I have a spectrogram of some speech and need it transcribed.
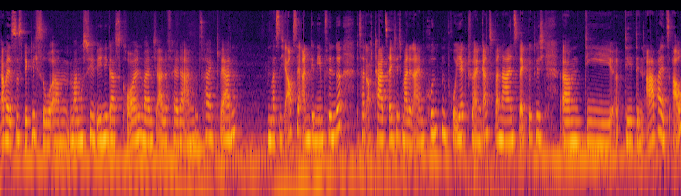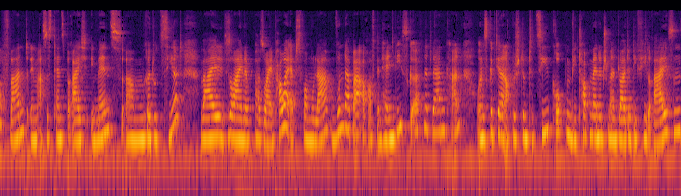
Aber es ist wirklich so, ähm, man muss viel weniger scrollen, weil nicht alle Felder angezeigt werden. Und was ich auch sehr angenehm finde, das hat auch tatsächlich mal in einem Kundenprojekt für einen ganz banalen Zweck wirklich ähm, die, die, den Arbeitsaufwand im Assistenzbereich immens ähm, reduziert, weil so, eine, so ein Power-Apps-Formular wunderbar auch auf den Handys geöffnet werden kann. Und es gibt ja dann auch bestimmte Zielgruppen wie Top-Management, Leute, die viel reisen.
